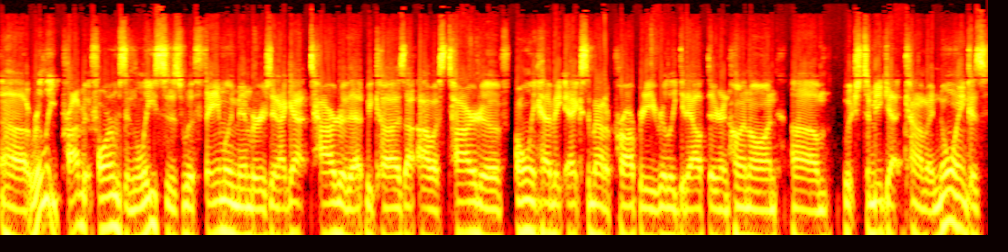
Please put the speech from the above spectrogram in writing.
uh, really private farms and leases with family members. And I got tired of that because I, I, was tired of only having X amount of property really get out there and hunt on, um, which to me got kind of annoying because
